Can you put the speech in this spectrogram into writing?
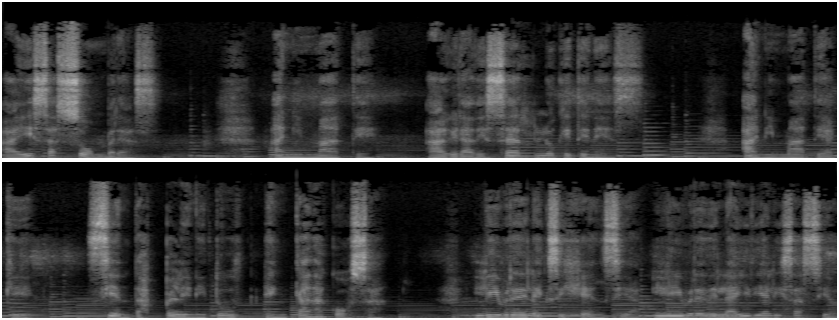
a esas sombras. Animate a agradecer lo que tenés Animate a que sientas plenitud en cada cosa, libre de la exigencia, libre de la idealización,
